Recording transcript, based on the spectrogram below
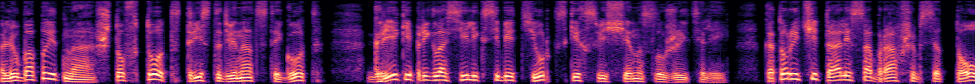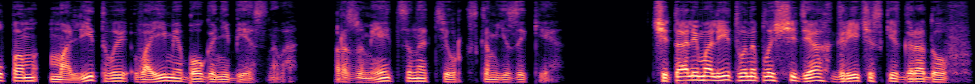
Любопытно, что в тот 312 год греки пригласили к себе тюркских священнослужителей, которые читали собравшимся толпам молитвы во имя Бога Небесного, разумеется, на тюркском языке. читали молитвы на площадях греческих городов.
